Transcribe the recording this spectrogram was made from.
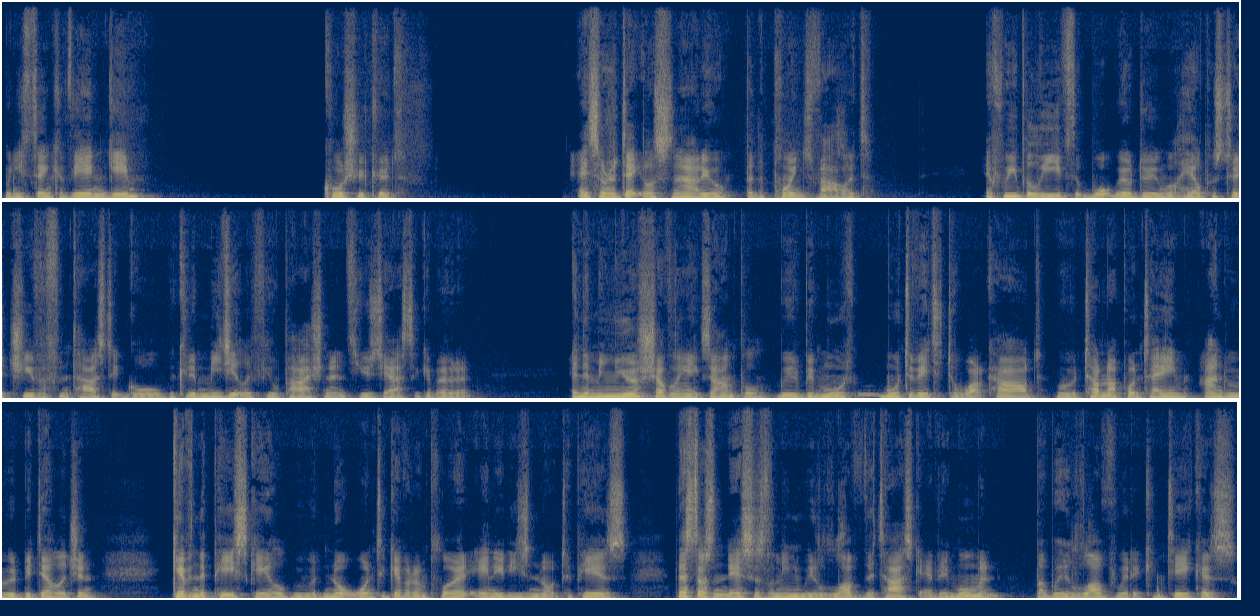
when you think of the end game? Of course you could. It's a ridiculous scenario, but the point's valid. If we believe that what we are doing will help us to achieve a fantastic goal, we could immediately feel passionate and enthusiastic about it. In the manure shoveling example, we would be mo- motivated to work hard, we would turn up on time, and we would be diligent. Given the pay scale, we would not want to give our employer any reason not to pay us. This doesn't necessarily mean we love the task every moment, but we love where it can take us.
